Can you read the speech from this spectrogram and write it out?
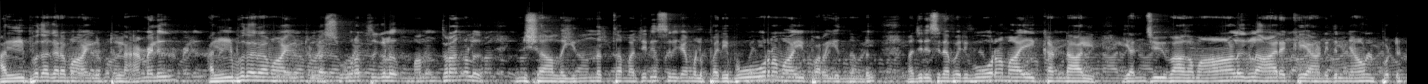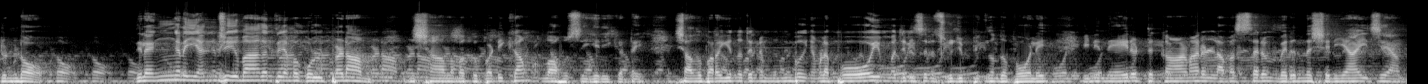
അത്ഭുതകരമായിട്ടുള്ള അമൽ അത്ഭുതകരമായിട്ടുള്ള സൂറത്തുകൾ മന്ത്രങ്ങൾ ഇൻഷാൽ ഇന്നത്തെ മജലിസിൽ നമ്മൾ പരിപൂർണമായി പറയുന്നുണ്ട്. മജലിസിനെ പരിപൂർണമായി കണ്ടാൽ ഈ അഞ്ച് വിഭാഗം ആളുകൾ ആരൊക്കെയാണ്? ഇതിൽ ഞാൻ ഉൾപ്പെട്ടിട്ടുണ്ടോ? ഇതിലെങ്ങനെ ഈ അഞ്ച് വിഭാഗത്തിൽ നമുക്ക് ഉൾപ്പെടാം? ഇൻഷാ നമുക്ക് പഠിക്കാം. അള്ളാഹു സ്വീകരിക്കട്ടെ. ഇൻഷാ അത് പറയുന്നതിന് മുമ്പ് നമ്മളെപ്പോഴും മജലിസിൽ സൂചിപ്പിക്കുന്നത് പോലെ ഇനി നേരിട്ട് കാണാനുള്ള അവസരം വരുന്ന ശനിയാഴ്ചയാണ്.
